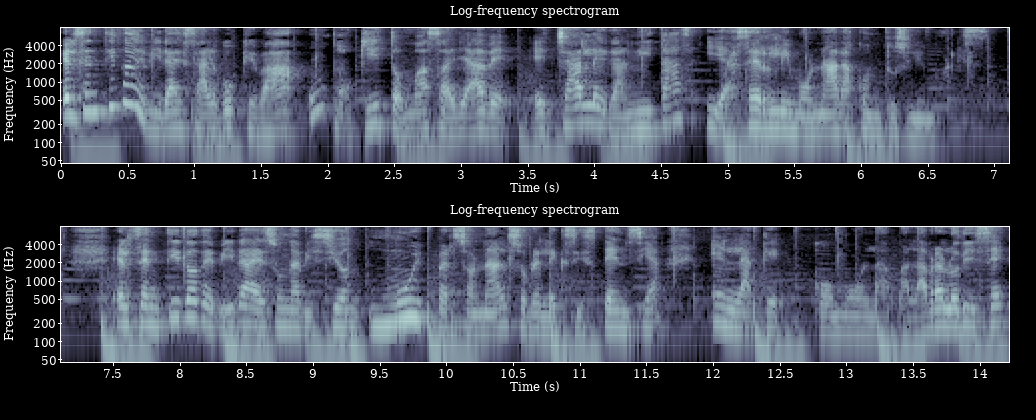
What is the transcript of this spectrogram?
El sentido de vida es algo que va un poquito más allá de echarle ganitas y hacer limonada con tus limones. El sentido de vida es una visión muy personal sobre la existencia en la que, como la palabra lo dice,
